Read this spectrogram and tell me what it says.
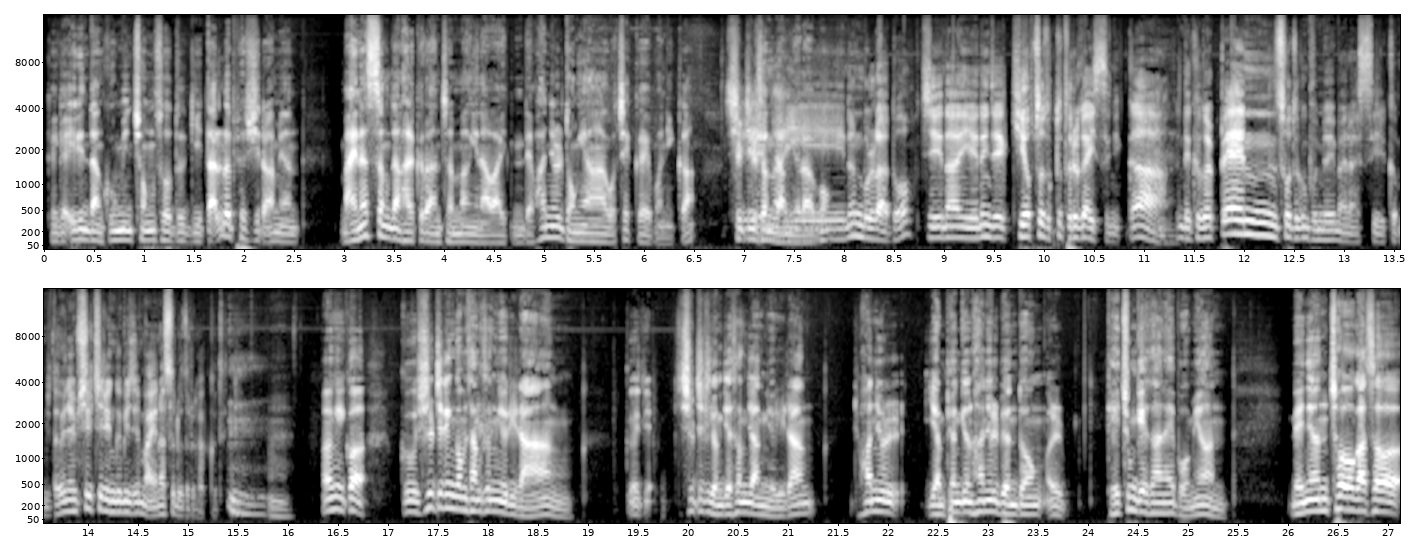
그러니까 1인당 국민 총소득이 달러 표시를 하면 마이너스 성장할 거라는 전망이 나와 있던데 환율 동향하고 체크해 보니까 실질 성장률하고 GNI는 몰라도 GNI에는 이제 기업 소득도 들어가 있으니까 네. 근데 그걸 뺀 소득은 분명히 마이너스일 겁니다. 왜냐하면 실질 임금이 지금 마이너스로 들어갔거든요. 음. 아, 그러니까 그 실질 임금 상승률이랑 그 실질 경제 성장률이랑 환율 연평균 환율 변동을 대충 계산해 보면 내년 초 가서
